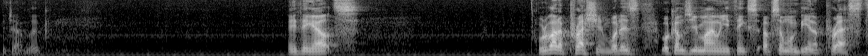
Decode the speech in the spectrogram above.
Good job, Luke. Anything else? What about oppression? What, is, what comes to your mind when you think of someone being oppressed?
